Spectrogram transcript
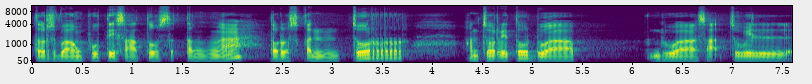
Terus bawang putih satu setengah terus kencur. Kencur itu dua dua sak cuil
